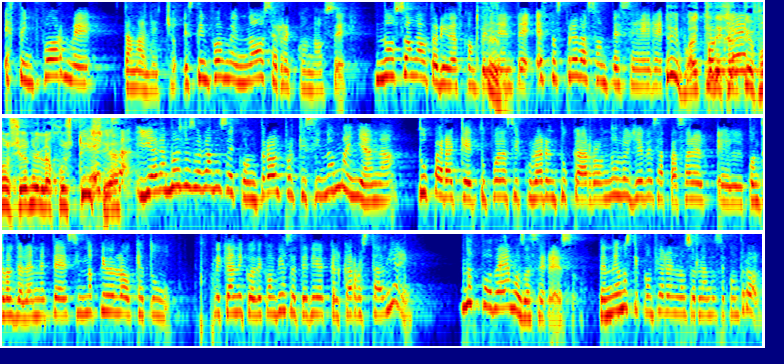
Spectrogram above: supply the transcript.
este informe está mal hecho, este informe no se reconoce, no son autoridad competente, estas pruebas son PCR. Sí, hay que dejar que funcione la justicia. y además los órganos de control, porque si no mañana, tú para que tú puedas circular en tu carro, no lo lleves a pasar el, el control de la MT, sino pídelo que tu mecánico de confianza te diga que el carro está bien. No podemos hacer eso. Tenemos que confiar en los órganos de control.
